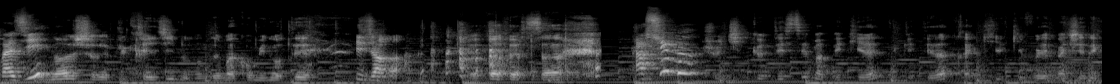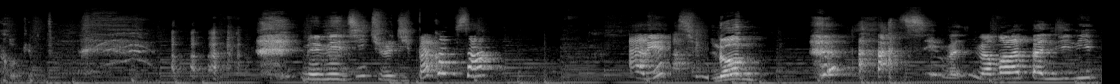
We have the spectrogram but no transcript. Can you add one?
Vas-y. Non, je serais plus crédible au nom de ma communauté. Genre, Je vais pas faire ça. assume. Je dis que t'essaies ma péquelette qui était là tranquille, qui voulait manger des croquettes. Mais Mehdi, tu le dis pas comme ça. Allez, assume. Non Assume, il va avoir la tendinite.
